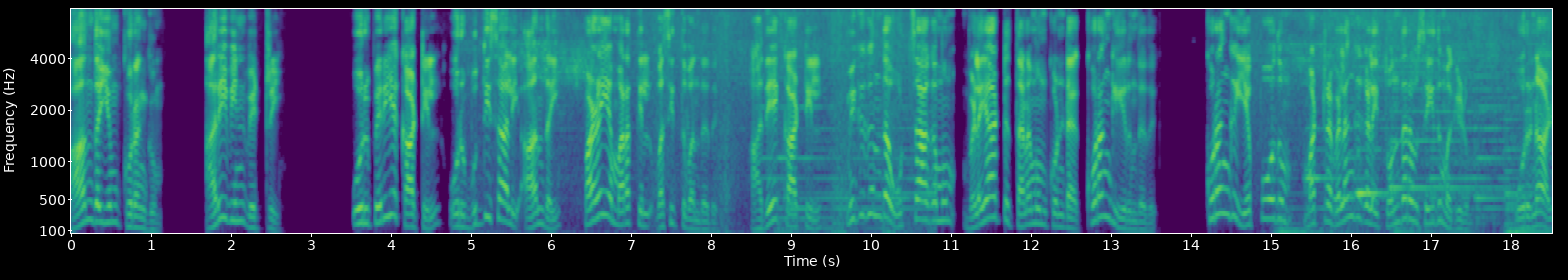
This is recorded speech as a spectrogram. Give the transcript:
ஆந்தையும் குரங்கும். அறிவின் வெற்றி. ஒரு பெரிய காட்டில் ஒரு புத்திசாலி ஆந்தை பழைய மரத்தில் வசித்து வந்தது. அதே காட்டில் மிகுந்த உற்சாகமும் விளையாட்டுத்தனமும் கொண்ட குரங்கு இருந்தது. குரங்கு எப்போதும் மற்ற விலங்குகளை தொந்தரவு செய்து மகிழும். ஒரு நாள்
